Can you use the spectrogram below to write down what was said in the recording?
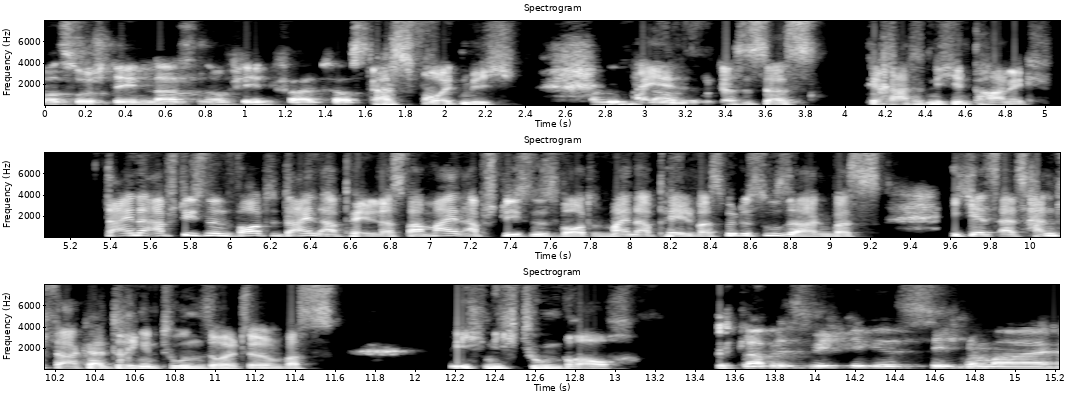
man so stehen lassen, auf jeden Fall, Thorsten. Das freut mich. Weil, das ist das, gerade nicht in Panik. Deine abschließenden Worte, dein Appell, das war mein abschließendes Wort und mein Appell. Was würdest du sagen, was ich jetzt als Handwerker dringend tun sollte und was ich nicht tun brauche? Ich glaube, das Wichtige ist, sich nochmal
